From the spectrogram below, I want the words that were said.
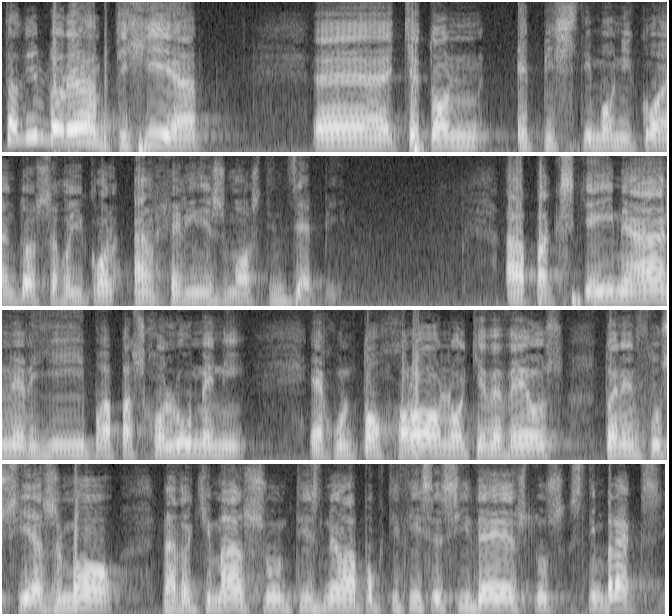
τα δίνουν δωρεάν πτυχία ε, και τον επιστημονικό εντός εισαγωγικών ανθελινισμό στην τσέπη. Άπαξ και είναι άνεργοι, υποαπασχολούμενοι, έχουν τον χρόνο και βεβαίως τον ενθουσιασμό να δοκιμάσουν τις νεοαποκτηθήσεις ιδέες τους στην πράξη.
